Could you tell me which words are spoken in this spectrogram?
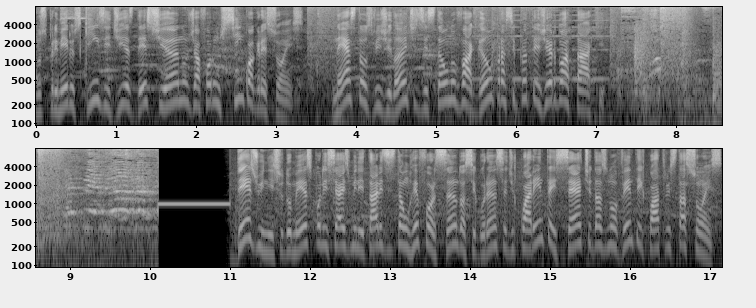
Nos primeiros 15 dias deste ano, já foram cinco agressões. Nesta, os vigilantes estão no vagão para se proteger do ataque. Desde o início do mês, policiais militares estão reforçando a segurança de 47 das 94 estações.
